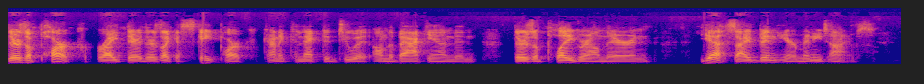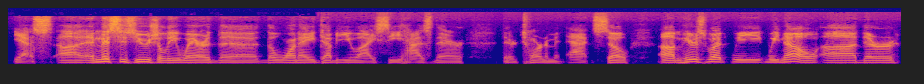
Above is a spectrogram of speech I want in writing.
there's a park right there there's like a skate park kind of connected to it on the back end and there's a playground there and yes i've been here many times Yes, uh, and this is usually where the the one A WIC has their their tournament at. So um, here's what we we know. Uh, they're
